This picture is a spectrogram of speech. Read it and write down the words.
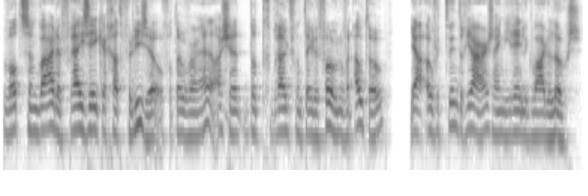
wat zijn waarde vrij zeker gaat verliezen, of wat over, hè, als je dat gebruikt voor een telefoon of een auto, ja, over 20 jaar zijn die redelijk waardeloos.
